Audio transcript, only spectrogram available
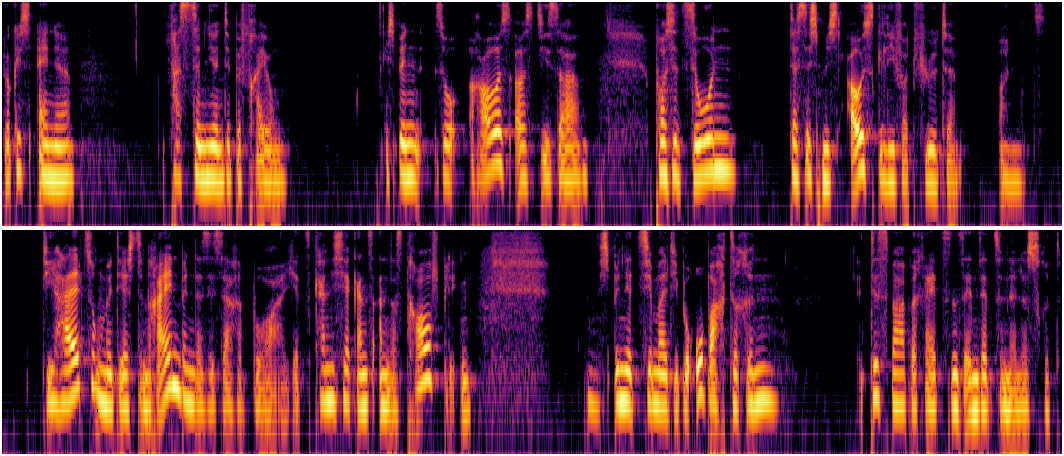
wirklich eine faszinierende Befreiung. Ich bin so raus aus dieser Position, dass ich mich ausgeliefert fühlte. Und die Haltung, mit der ich dann rein bin, dass ich sage, boah, jetzt kann ich ja ganz anders draufblicken. Ich bin jetzt hier mal die Beobachterin. Das war bereits ein sensationeller Schritt.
